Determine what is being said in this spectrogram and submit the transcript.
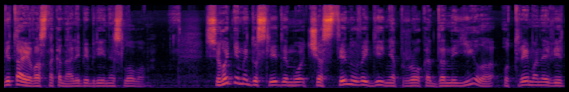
Вітаю вас на каналі Біблійне Слово. Сьогодні ми дослідимо частину видіння пророка Даниїла, отримане від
